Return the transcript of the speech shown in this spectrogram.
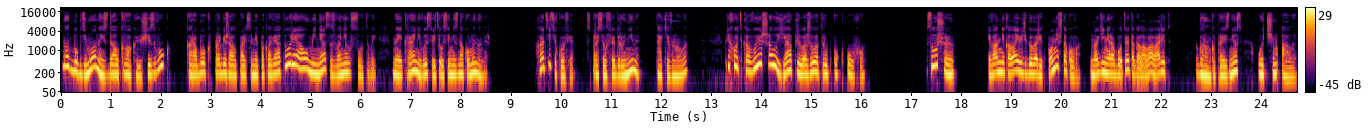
Ноутбук Димона издал квакающий звук. Коробок пробежал пальцами по клавиатуре, а у меня зазвонил сотовый. На экране высветился незнакомый номер. «Хотите кофе?» — спросил Федор у Нины. Так кивнула. Приходько вышел, я приложила трубку к уху. «Слушаю». «Иван Николаевич говорит, помнишь такого? Ноги не работают, а голова варит», — громко произнес отчим Аллы.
